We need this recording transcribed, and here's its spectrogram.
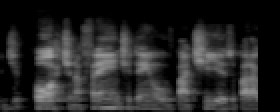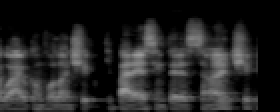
de porte na frente, tem o Matias, o paraguaio, que é um volante que parece interessante.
